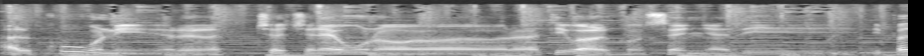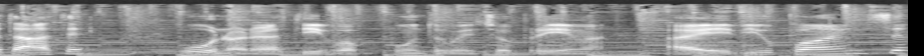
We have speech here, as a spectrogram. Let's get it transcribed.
alcuni, cioè ce n'è uno eh, relativo alla consegna di, di patate, uno relativo appunto come dicevo prima ai viewpoints,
